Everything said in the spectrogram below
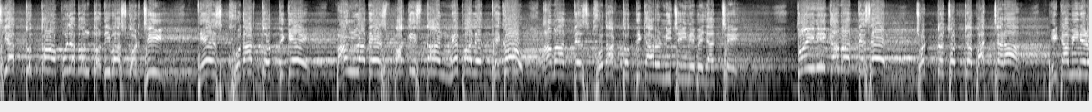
ছিয়াত্তরতম প্রজাতন্ত্র দিবস করছি। দেশ ক্ষুধার্তর দিকে, বাংলাদেশ, পাকিস্তান, নেপালের থেকেও আমার দেশ ক্ষুধার্তর দিকে আরও নিচেই নেমে যাচ্ছে। দৈনিক আমার দেশের ছোট্ট ছোট্ট বাচ্চারা ভিটামিনের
